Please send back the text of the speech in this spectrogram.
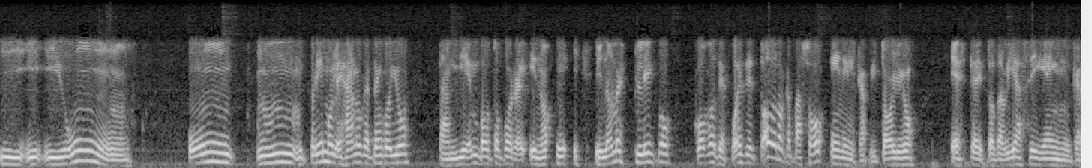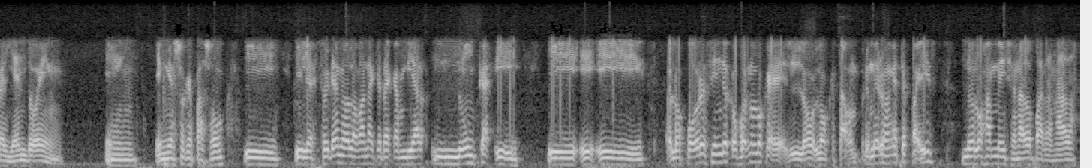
Y, y, un, un, un primo lejano que tengo yo también votó por él. Y no, y, no me explico cómo después de todo lo que pasó en el Capitolio, este, todavía siguen creyendo en, en, eso que pasó y, y, la historia no la van a querer cambiar nunca y, y, los pobres indios que fueron los que, los que estaban primero en este país no los han mencionado para nada.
